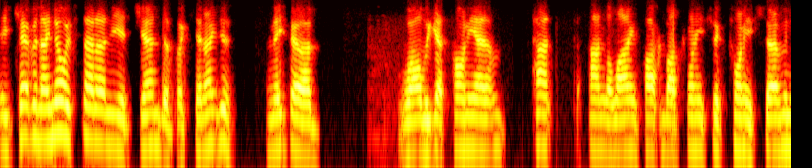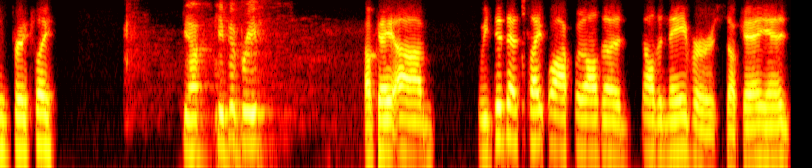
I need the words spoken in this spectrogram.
Hey Kevin, I know it's not on the agenda, but can I just make a while we got Tony on on the line talk about 26, 27 briefly? Yeah, keep it brief. Okay, um, we did that site walk with all the all the neighbors. Okay, and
